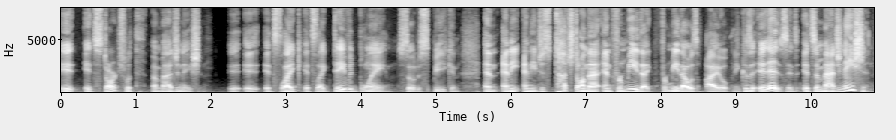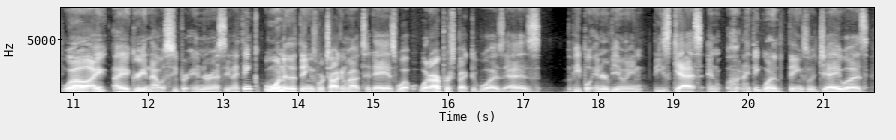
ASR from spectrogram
It it starts with imagination." It, it, it's like it's like David Blaine, so to speak, and and and he and he just touched on that. And for me, that for me that was eye opening because it is it's, it's imagination. Well, I, I agree, and that was super interesting. I think one of the things we're talking about today is what what our perspective was as the people interviewing these guests, and, and I think one of the things with Jay was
